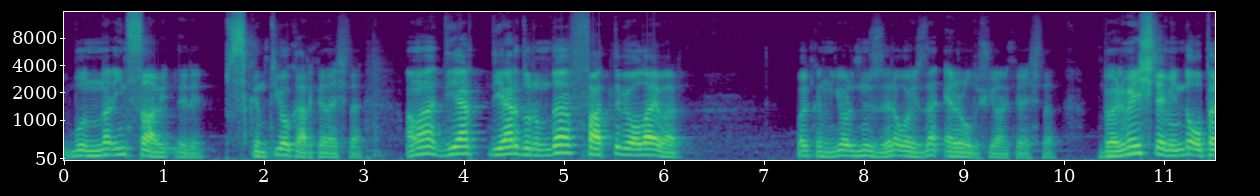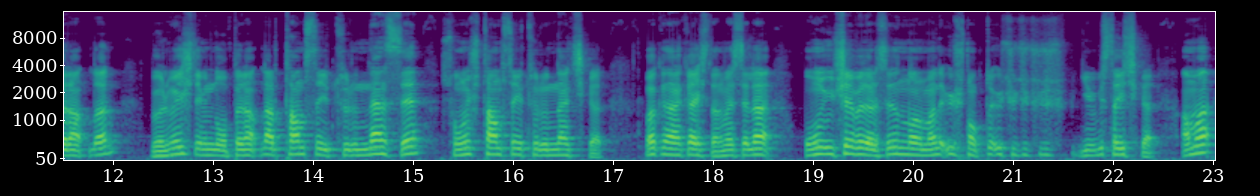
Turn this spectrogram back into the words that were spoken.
bunlar int sabitleri. Sıkıntı yok arkadaşlar. Ama diğer diğer durumda farklı bir olay var. Bakın gördüğünüz üzere o yüzden error oluşuyor arkadaşlar. Bölme işleminde operantlar bölme işleminde operantlar tam sayı türündense sonuç tam sayı türünden çıkar. Bakın arkadaşlar mesela onu 3'e bölerseniz normalde 3.333 gibi bir sayı çıkar. Ama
